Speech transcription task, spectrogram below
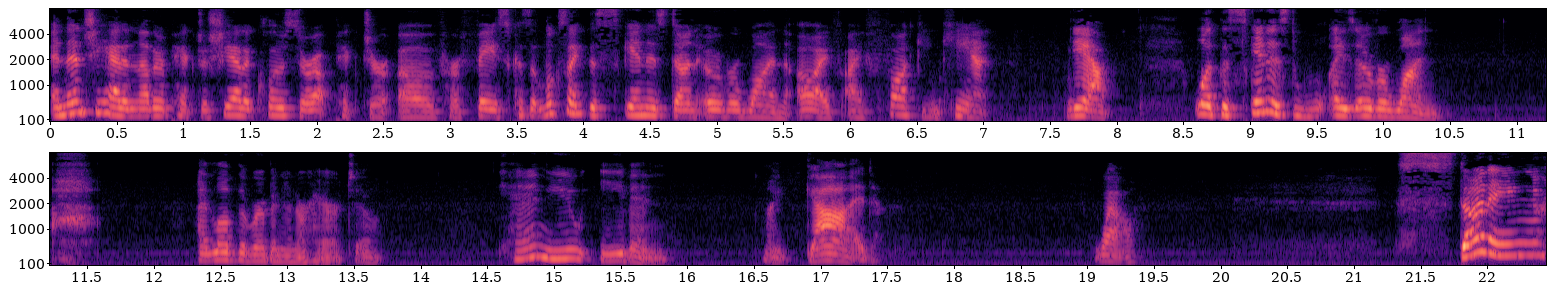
And then she had another picture. She had a closer up picture of her face because it looks like the skin is done over one. Oh, I, I fucking can't. Yeah. Look, the skin is, is over one. I love the ribbon in her hair too. Can you even? My God. Wow. Stunning.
